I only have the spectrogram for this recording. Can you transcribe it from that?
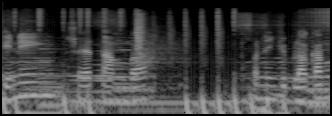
ini saya tambah peninggi belakang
